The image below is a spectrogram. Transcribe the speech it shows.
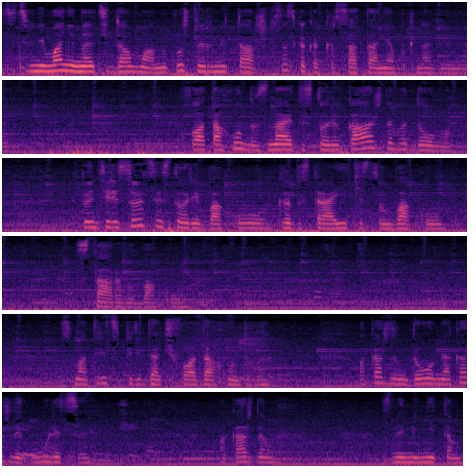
Обратите внимание на эти дома. Ну, просто Эрмитаж. Посмотрите, какая красота необыкновенная. Фуат Ахундов знает историю каждого дома. Кто интересуется историей Баку, градостроительством Баку, старого Баку. Смотрите передачу Фуада Ахундова о каждом доме, о каждой улице, о каждом знаменитом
